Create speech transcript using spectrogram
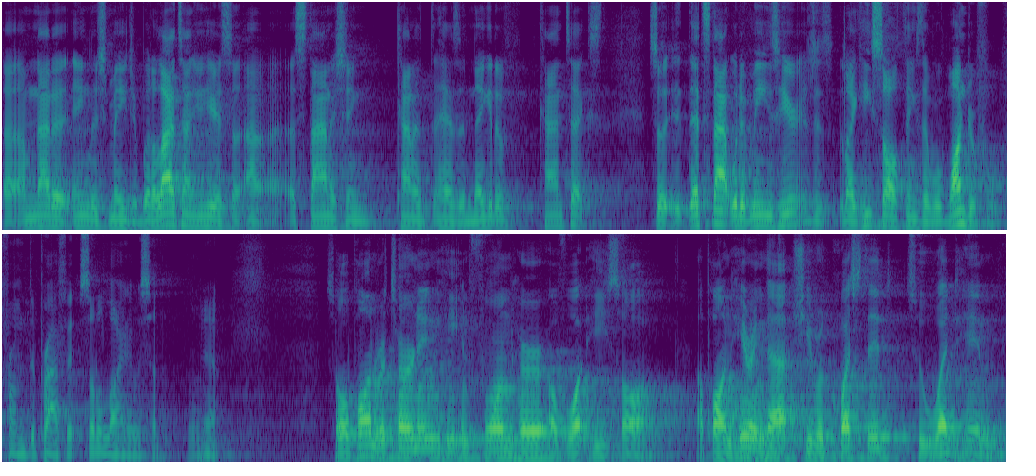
uh, I'm not an English major, but a lot of times you hear so, uh, astonishing kind of has a negative context. So it, that's not what it means here. It's just like he saw things that were wonderful from the Prophet sallallahu alaihi wasallam. Yeah. So upon returning, he informed her of what he saw. Upon hearing that, she requested to wed him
